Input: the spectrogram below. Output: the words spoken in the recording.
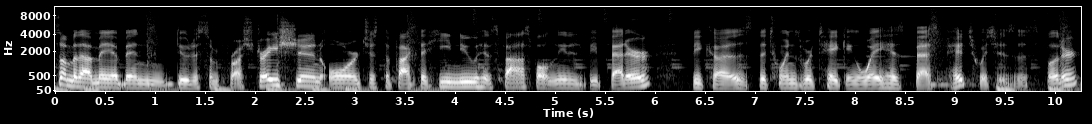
some of that may have been due to some frustration or just the fact that he knew his fastball needed to be better because the Twins were taking away his best pitch, which is the splitter.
